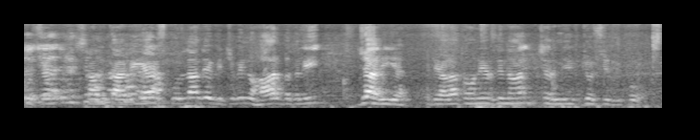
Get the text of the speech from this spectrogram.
ਕੁਝ ਕੰਮ ਕਰ ਰਹੀ ਹੈ। ਸਕੂਲਾਂ ਦੇ ਵਿੱਚ ਵੀ ਨੁਹਾਰ ਬਦਲੀ ਜਾ ਰਹੀ ਹੈ। ਪਟਿਆਲਾ ਤੋਂ ਨਿਰ ਦੇ ਨਾਲ ਚਰਨਜੀਤ ਜੋਸ਼ੀ ਦੀ ਰਿਪੋਰਟ।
